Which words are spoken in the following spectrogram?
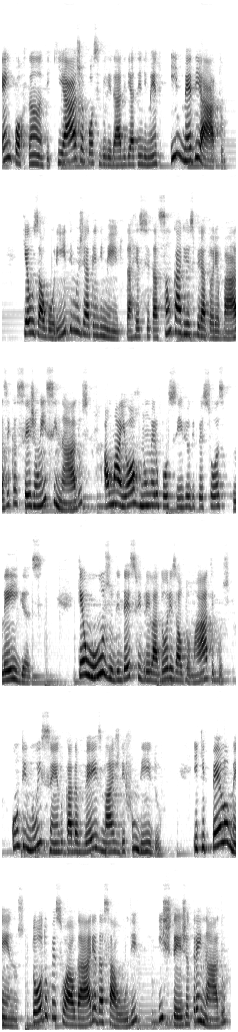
é importante que haja possibilidade de atendimento imediato que os algoritmos de atendimento da ressuscitação cardiorrespiratória básica sejam ensinados ao maior número possível de pessoas leigas, que o uso de desfibriladores automáticos continue sendo cada vez mais difundido e que pelo menos todo o pessoal da área da saúde esteja treinado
